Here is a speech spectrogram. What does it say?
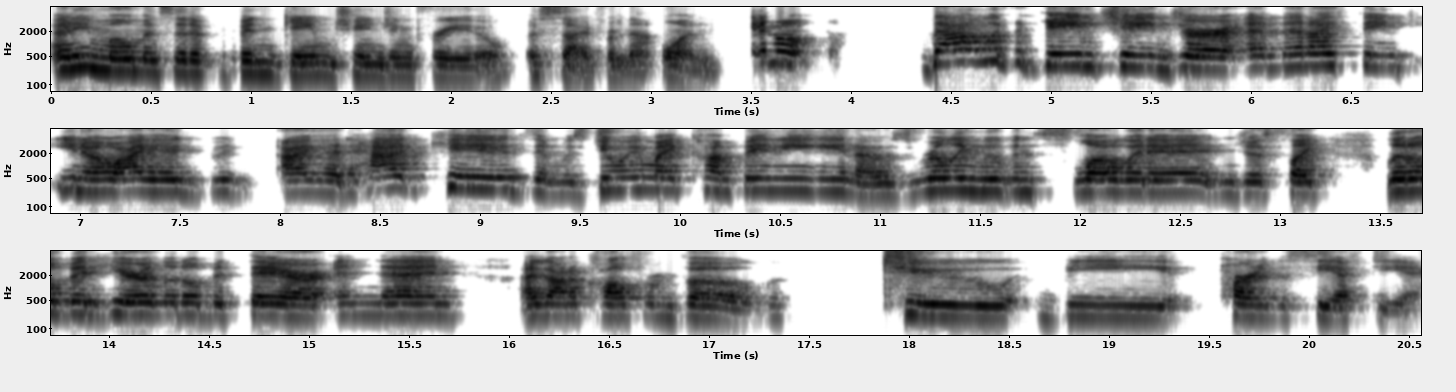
any moments that have been game changing for you aside from that one? You know, that was a game changer. And then i think you know i had i had had kids and was doing my company and i was really moving slow at it and just like a little bit here a little bit there. And then i got a call from vogue to be part of the cfda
